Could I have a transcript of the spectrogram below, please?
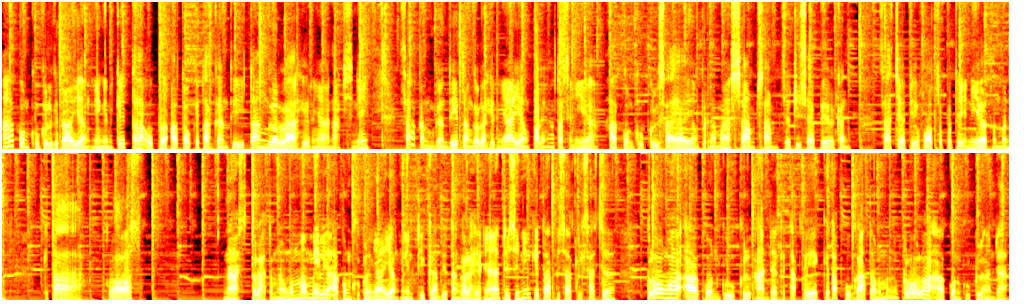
akun Google kita yang ingin kita ubah atau kita ganti tanggal lahirnya. Nah di sini saya akan mengganti tanggal lahirnya yang paling atas ini ya akun Google saya yang bernama Samsam. Jadi saya biarkan saja default seperti ini ya teman kita close. Nah, setelah teman-teman memilih akun Google-nya yang ingin diganti tanggal lahirnya, di sini kita bisa klik saja kelola akun Google Anda. Kita klik, kita buka teman-teman kelola akun Google Anda.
